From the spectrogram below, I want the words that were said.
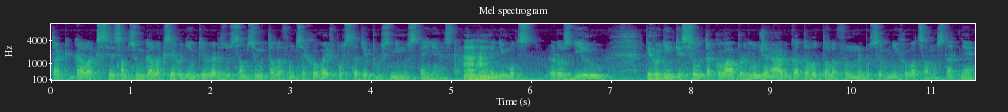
tak Galaxy, Samsung Galaxy hodinky versus Samsung telefon se chovají v podstatě plus minus stejně dneska. Tam Mhm. není moc rozdílů. Ty hodinky jsou taková prodloužená ruka toho telefonu, nebo se umí chovat samostatně.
